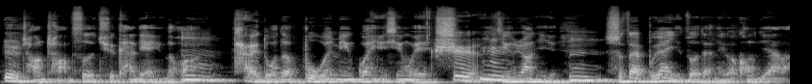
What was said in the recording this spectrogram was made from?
日常场次去看电影的话，嗯。太多的不文明观影行为是已经让你嗯。实在不愿意坐在那个空间了。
